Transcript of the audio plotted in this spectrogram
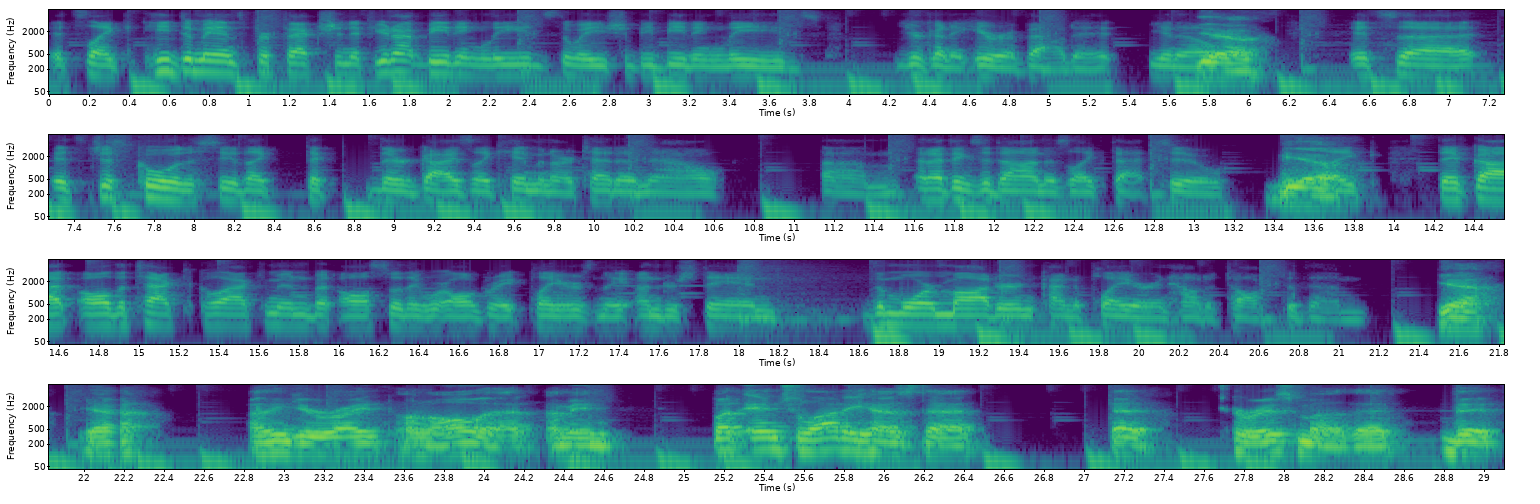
it's like he demands perfection if you're not beating Leeds the way you should be beating Leeds you're going to hear about it you know yeah. It's uh it's just cool to see like the, there are guys like him and Arteta now, um, and I think Zidane is like that too. Yeah. Like they've got all the tactical acumen, but also they were all great players and they understand the more modern kind of player and how to talk to them. Yeah, yeah. I think you're right on all that. I mean, but Ancelotti has that that charisma that that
